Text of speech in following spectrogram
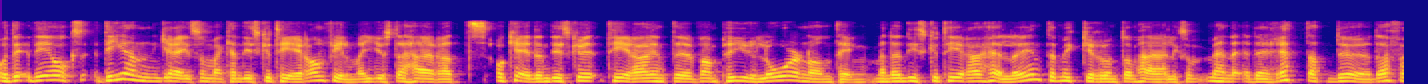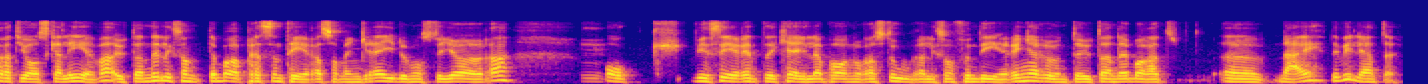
Och det, det, är också, det är en grej som man kan diskutera om filmen. Just det här att okej, okay, den diskuterar inte vampyrlore någonting. Men den diskuterar heller inte mycket runt de här. Liksom, men är det rätt att döda för att jag ska leva? Utan det, liksom, det bara presenteras som en grej du måste göra. Mm. Och vi ser inte Caleb ha några stora liksom, funderingar runt det. Utan det är bara att uh, nej, det vill jag inte.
